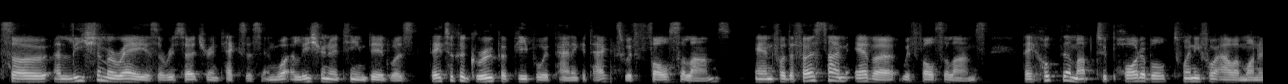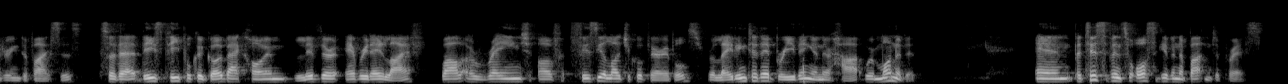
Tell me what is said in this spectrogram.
So Alicia Meuret is a researcher in Texas, and what Alicia and her team did was they took a group of people with panic attacks with false alarms, and for the first time ever with false alarms, they hooked them up to portable 24 hour monitoring devices so that these people could go back home, live their everyday life, while a range of physiological variables relating to their breathing and their heart were monitored. And participants were also given a button to press.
